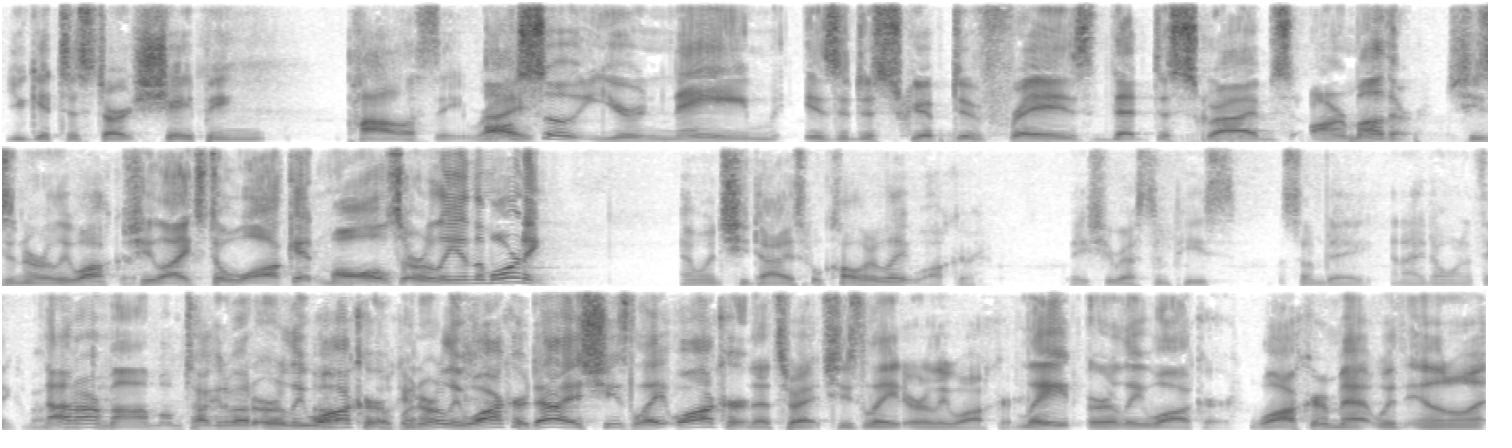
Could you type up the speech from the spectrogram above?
you get to start shaping policy, right? Also, your name is a descriptive phrase that describes our mother. she's an early walker. She likes to walk at malls early in the morning. and when she dies, we'll call her late walker. May she rest in peace someday. And I don't want to think about that. Not that our too. mom. I'm talking about early oh, walker. okay. When early walker dies, she's late walker. That's right. She's late early walker. late early walker. Walker met with Illinois,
